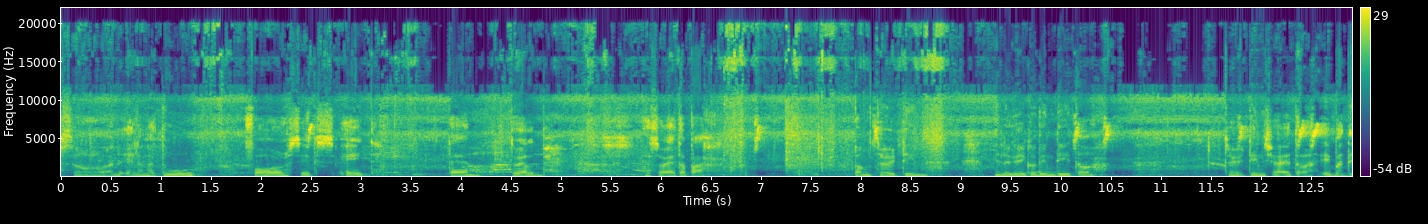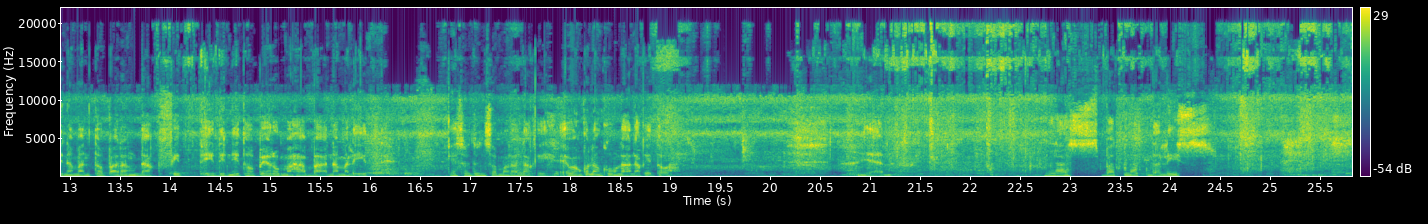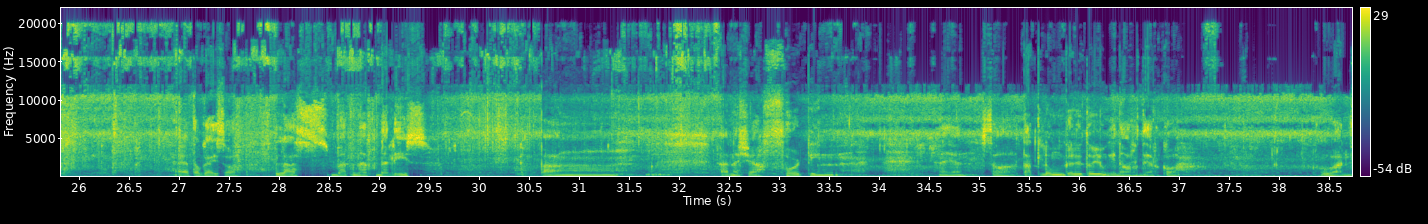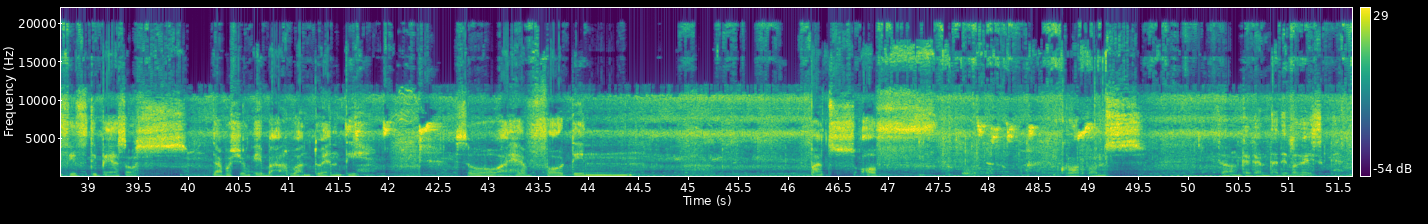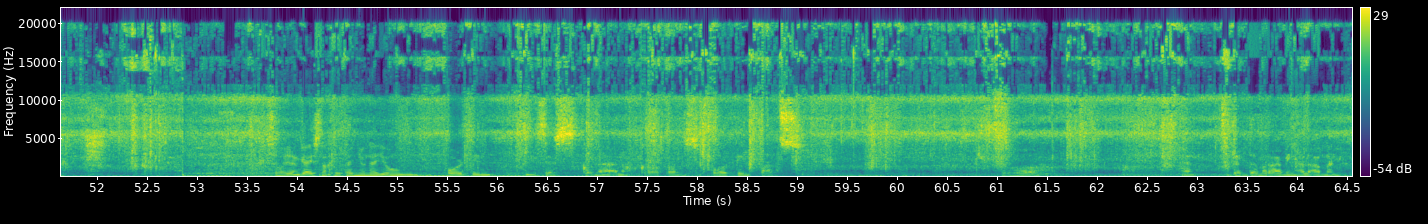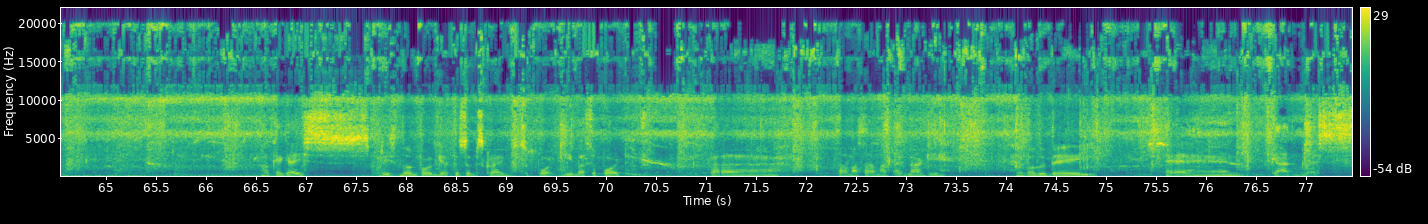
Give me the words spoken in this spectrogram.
So, ano, ilan na? 2, 4, 6, 8, 10, 12. So, eto pa. Pang 13. Nilagay ko din dito. 13 siya. Ito, iba din naman to. Parang duck fit eh, din ito pero mahaba na maliit. Kesa dun sa malalaki. Ewan ko lang kung lalaki to. Yan. Last but not the least. Eto guys, oh. Last but not the least. Pang, ano siya, 14. Ayan. So, tatlong ganito yung in-order ko. 150 pesos. Tapos yung iba, 120. So, I have 14 pots of crotons. So, ang gaganda, di ba guys? So, ayan guys, nakita nyo na yung 14 pieces ko na ano, crotons. 14 pots. So, ayan, ganda maraming halaman. Okay guys, please don't forget to subscribe, support, give us support para sama-sama tayo lagi. Have a good day and God bless.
